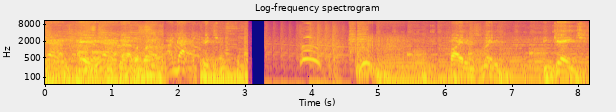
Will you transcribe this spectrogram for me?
Yeah, yeah, yeah. Well, I got the picture. Fighters ready. Engage.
